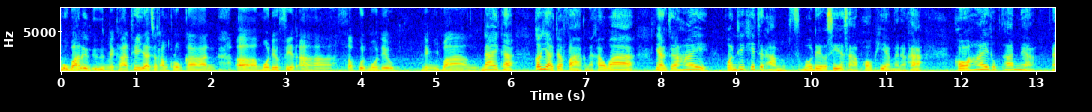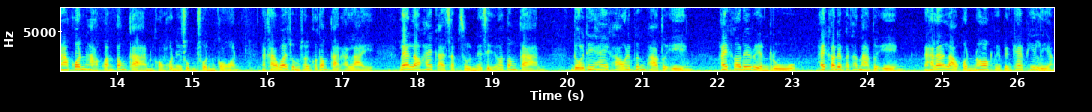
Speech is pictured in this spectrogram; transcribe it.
หมู่บ้านอื่นๆไหมคะ ที่อยากจะทำโครงการเอ่อโมเดล CSR ซัพพุดโมเดลอย่างนี้บ้างๆได้ค่ะ ก็อยากจะฝากนะคะว่าอยากจะให้ คนที่คิดจะทำโมเดล CSR พอเพียงนะคะขอให้ทุกท่านเนี่ยนะคะค้นหาความต้องการของคนในชุมชนก่อนนะคะว่าชุมชนก็ต้องการอะไร และเราให้การสนับสนุนในสิ่งที่เขาต้องการ โดยที่ให้เขาเนี่ยพึ่งพาตัวเอง ให้เขาได้เรียนรู้ ให้เขาได้พัฒนาตัวเองนะคะและเราคนนอกเนี่ยเป็นแค่พี่เลี้ยง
